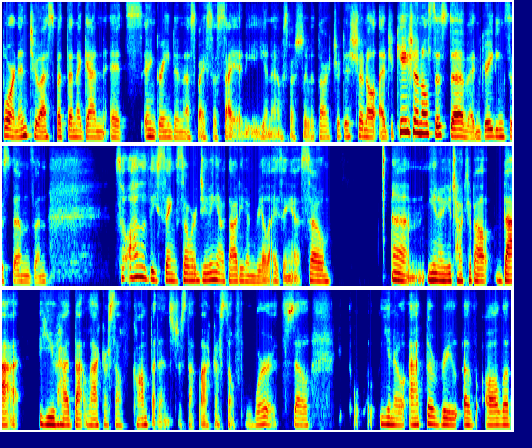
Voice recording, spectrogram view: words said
born into us. But then again, it's ingrained in us by society, you know, especially with our traditional educational system and grading systems and so all of these things so we're doing it without even realizing it so um you know you talked about that you had that lack of self-confidence just that lack of self-worth so you know at the root of all of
